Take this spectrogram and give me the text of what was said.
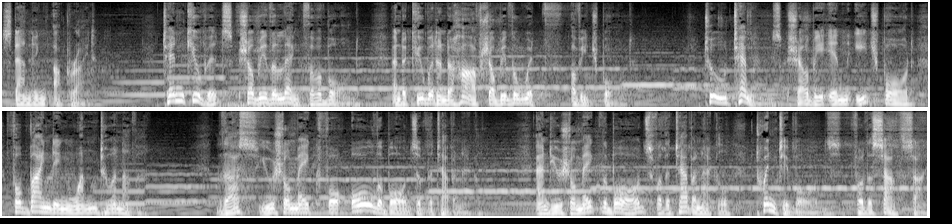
standing upright. Ten cubits shall be the length of a board, and a cubit and a half shall be the width of each board. Two tenons shall be in each board for binding one to another. Thus you shall make for all the boards of the tabernacle. And you shall make the boards for the tabernacle twenty boards for the south side.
